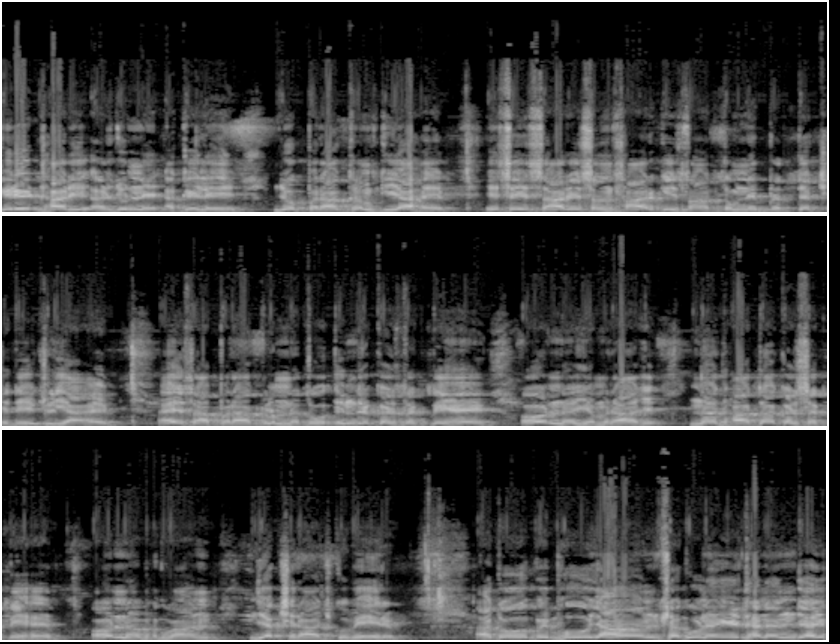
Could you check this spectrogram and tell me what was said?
किरीटधारी अर्जुन ने अकेले जो पराक्रम किया है, इसे सारे संसार के साथ तुमने प्रत्यक्ष देख लिया है। ऐसा पराक्रम न तो इंद्र कर सकते हैं और न यमराज, न धाता कर सकते हैं और न भगवान यक्षराज कुबेर। अतोपि भूयान सगुण धनंजय,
